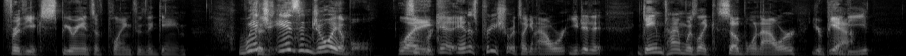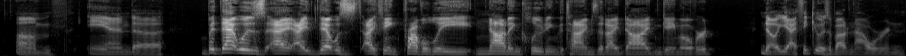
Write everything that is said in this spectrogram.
for the experience of playing through the game. Which is enjoyable. Like Super, yeah, and it's pretty short. It's like an hour. You did it. Game time was like sub one hour. Your Yeah. PD, um, and uh, but that was I, I that was I think probably not including the times that I died and game over. no, yeah, I think it was about an hour and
